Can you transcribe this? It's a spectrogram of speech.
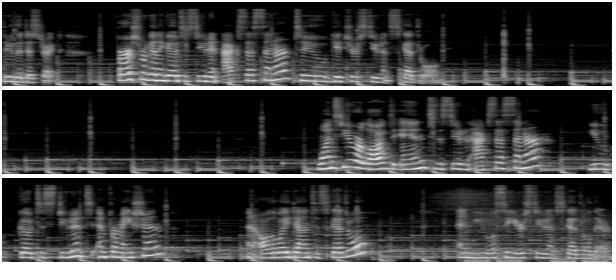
through the district. First, we're going to go to Student Access Center to get your student schedule. Once you are logged in to the Student Access Center, you go to Student Information, and all the way down to schedule and you will see your student schedule there.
